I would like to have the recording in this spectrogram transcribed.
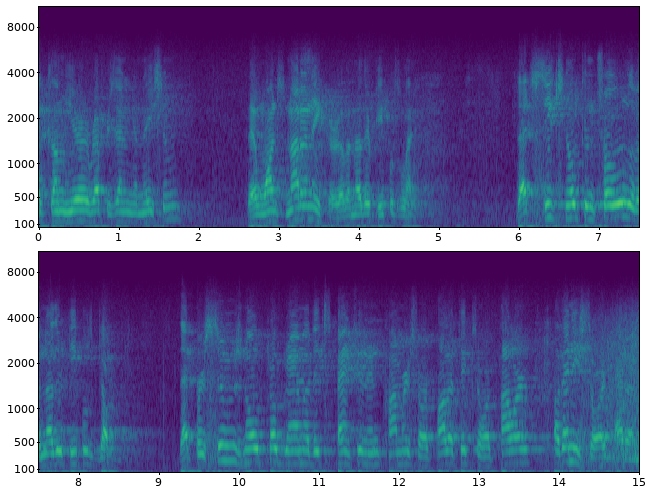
I come here representing a nation that wants not an acre of another people's land, that seeks no control of another people's government, that pursues no program of expansion in commerce or politics or power of any sort at, an,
